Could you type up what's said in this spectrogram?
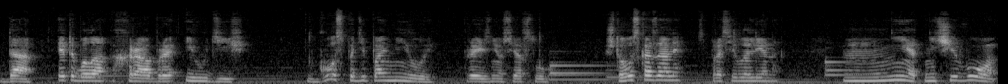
Да, это была храбрая Иудивь. «Господи помилуй!» Произнес я вслух. «Что вы сказали?» – спросила Лена. «Нет, ничего»,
